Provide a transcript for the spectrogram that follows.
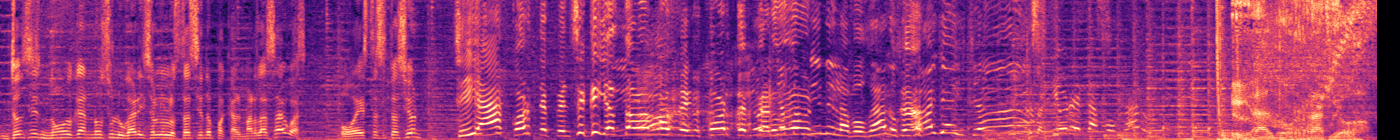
Entonces no ganó su lugar y solo lo está haciendo para calmar las aguas. O esta situación. Sí, ah, corte, pensé que ya estábamos en corte, Y ahora perdón. ya también el abogado, que vaya y ya. Señor el abogado. Heraldo Radio.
